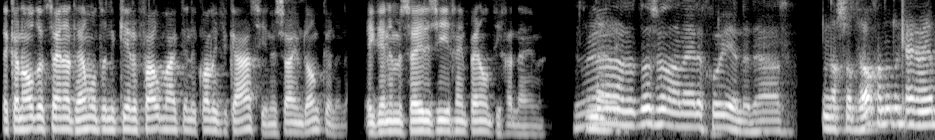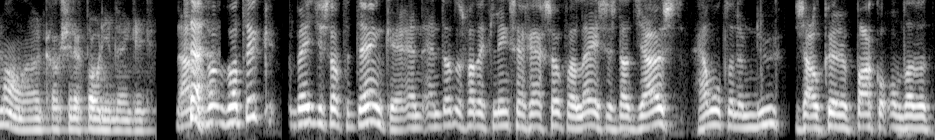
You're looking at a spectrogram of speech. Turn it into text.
het kan altijd zijn dat Hamilton een keer een fout maakt in de kwalificatie. En dan zou je hem dan kunnen. Ik denk dat Mercedes hier geen penalty gaat nemen. Ja, dat was wel een hele goeie inderdaad. En als ze dat wel gaan doen, dan krijgen we helemaal een krankzinnig podium, denk ik. Nou, wa- wat ik een beetje zat te denken, en, en dat is wat ik links en rechts ook wel lees, is dat juist Hamilton hem nu zou kunnen pakken omdat het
